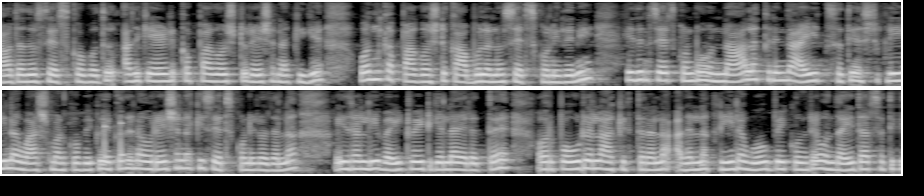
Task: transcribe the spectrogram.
ಯಾವುದಾದ್ರೂ ಸೇರಿಸ್ಕೋಬೋದು. ಅದಕ್ಕೆ ಎರಡು ಕಪ್ ಆಗೋಷ್ಟು ರೇಷನ್ ಅಕ್ಕಿಗೆ ಒಂದು ಕಪ್ ಆಗೋಷ್ಟು ಕಾಬೂಲನ್ನು ಸೇರಿಸ್ಕೊಂಡಿದ್ದೀನಿ. ಇದನ್ನು ಸೇರಿಸ್ಕೊಂಡು ಒಂದು ನಾಲ್ಕರಿಂದ ಐದು ಸತಿ ಅಷ್ಟು ಕ್ಲೀನಾಗಿ ವಾಶ್ ಮಾಡ್ಕೋಬೇಕು. ಯಾಕಂದರೆ ನಾವು ರೇಷನ್ ಅಕ್ಕಿ ಸೇರಿಸ್ಕೊಂಡಿರೋದಲ್ಲ, ಇದರಲ್ಲಿ ವೈಟ್ ವೈಟ್ಗೆಲ್ಲ ಇರುತ್ತೆ. ಅವ್ರು ಪೌಡ್ರೆಲ್ಲ ಹಾಕಿರ್ತಾರಲ್ಲ, ಅದೆಲ್ಲ ಕ್ಲೀನಾಗಿ ಹೋಗಬೇಕು ಅಂದರೆ ಒಂದು ಐದಾರು ಸತಿ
